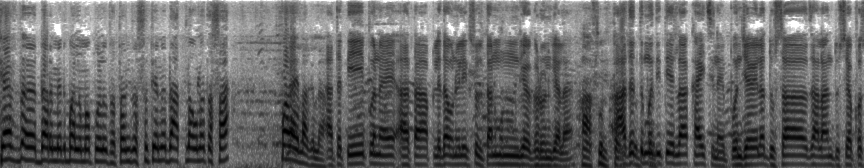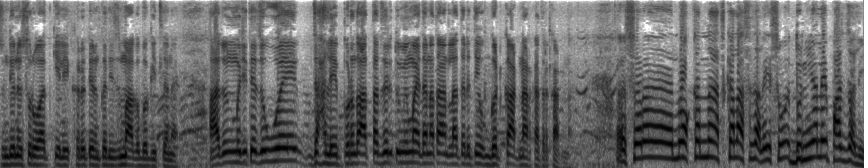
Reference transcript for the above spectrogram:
त्याच द- दरम्यान बालमा पळत होता आणि जसं त्यानं दात लावला तसा पळायला लागला. आता ते पण आहे आता आपल्या दावणीला एक सुलतान म्हणून गे- घडून गेला. हा सुलतान आदत मध्ये त्याला काहीच नाही पण ज्यावेळेला दुसा झाला आणि दुसऱ्यापासून त्याने सुरुवात केली खरं त्यानं कधीच मागं बघितलं नाही. अजून म्हणजे त्याचं वय झालंय परंतु आता जरी तुम्ही मैदानात आणला तर ते गट काढणार का तर काढणार. सर लोकांना आजकाल असं झालंय सो दुनियाला फास्ट झाली.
